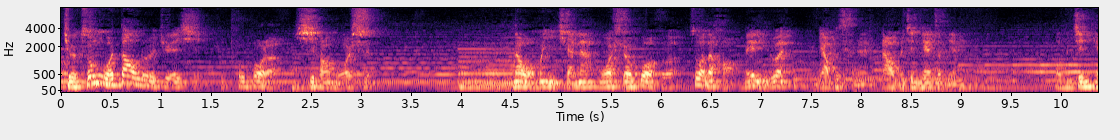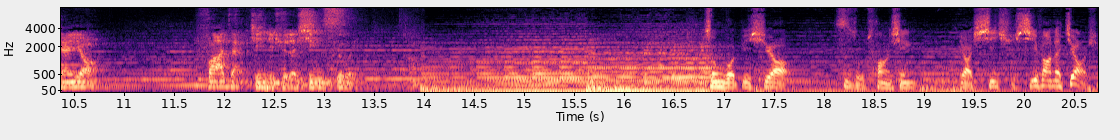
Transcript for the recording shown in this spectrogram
就中国道路的崛起，是突破了西方模式。那我们以前呢，摸石头过河，做得好，没理论，你要不承认。那我们今天怎么样？我们今天要发展经济学的新思维啊！中国必须要。自主创新，要吸取西方的教训，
